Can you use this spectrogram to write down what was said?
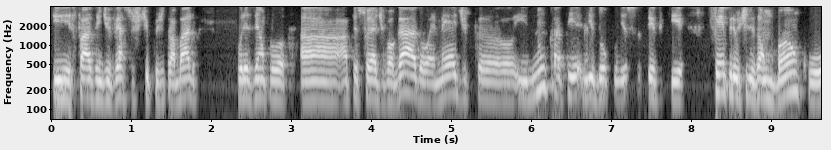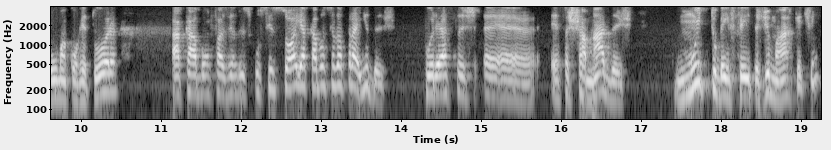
que fazem diversos tipos de trabalho. Por exemplo, a, a pessoa é advogada ou é médica e nunca te, lidou com isso, teve que sempre utilizar um banco ou uma corretora. acabam fazendo isso por si só e acabam sendo atraídas por essas, é, essas chamadas muito bem feitas de marketing,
